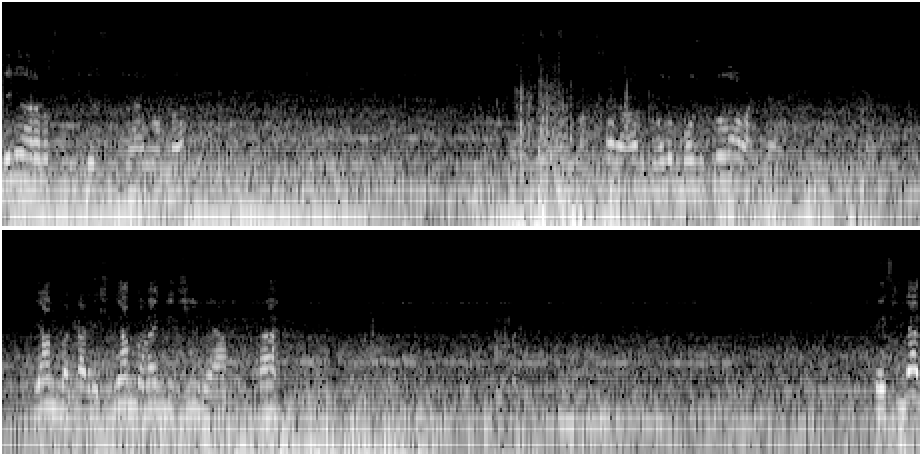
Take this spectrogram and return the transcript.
gelin arabası gibi gidiyorsunuz ya yolda? Baksana abi yolun bozukluğuna bak ya. Yanma kardeşim yanma ben geçeyim ya. Heh. Eskiden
